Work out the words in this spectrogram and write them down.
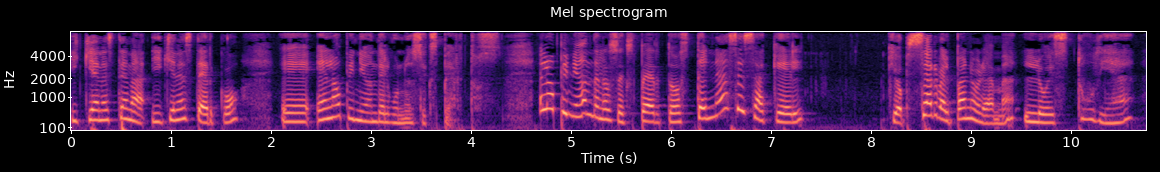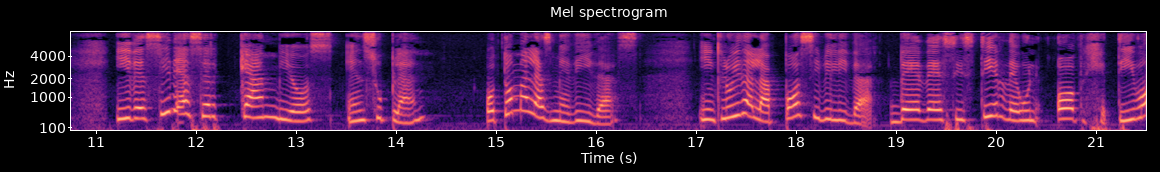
y quién es, y quién es terco eh, en la opinión de algunos expertos. En la opinión de los expertos, tenaz es aquel que observa el panorama, lo estudia y decide hacer cambios en su plan o toma las medidas incluida la posibilidad de desistir de un objetivo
